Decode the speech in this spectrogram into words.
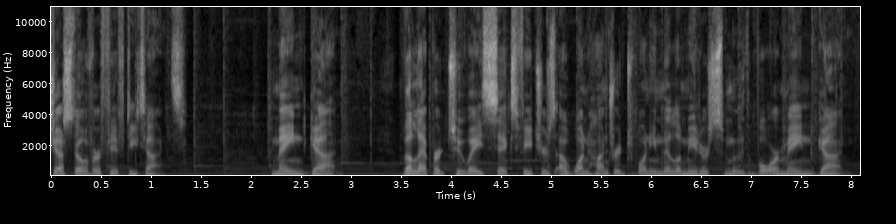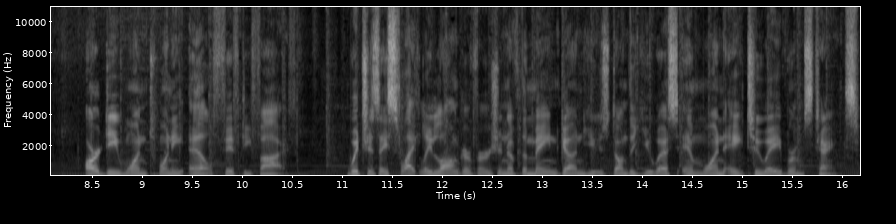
just over 50 tons. Main gun The Leopard 2A6 features a 120mm smoothbore main gun, RD-120L55, which is a slightly longer version of the main gun used on the US M1A2 Abrams tanks.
